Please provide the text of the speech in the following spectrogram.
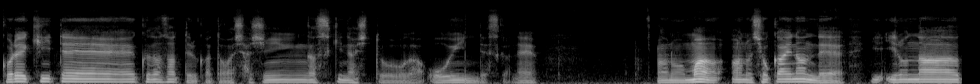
これ聞いてくださってる方は写真が好きな人が多いんですかね。あのまああの初回なんでいろんな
